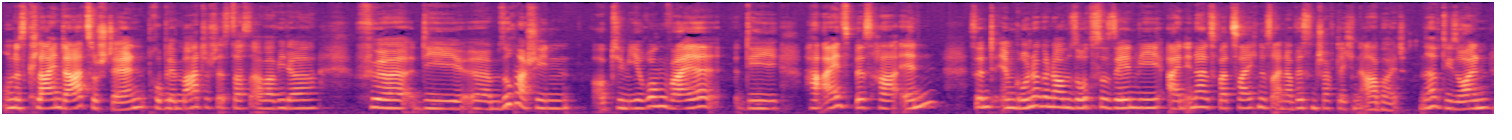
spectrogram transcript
um es klein darzustellen. Problematisch ist das aber wieder für die ähm, Suchmaschinenoptimierung, weil die H1 bis HN sind im Grunde genommen so zu sehen wie ein Inhaltsverzeichnis einer wissenschaftlichen Arbeit. Ne? Die sollen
